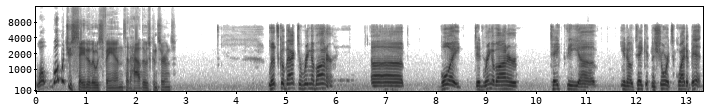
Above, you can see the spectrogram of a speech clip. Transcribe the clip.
What, what would you say to those fans that have those concerns? Let's go back to Ring of Honor. Uh, boy, did Ring of Honor take the, uh, you know, take it in the shorts quite a bit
